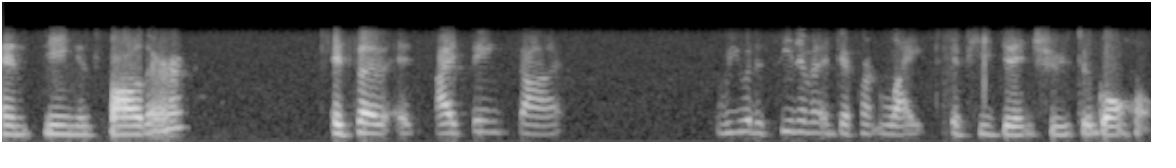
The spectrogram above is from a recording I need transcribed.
and seeing his father. It's a. It, I think that we would have seen him in a different light if he didn't choose to go home,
